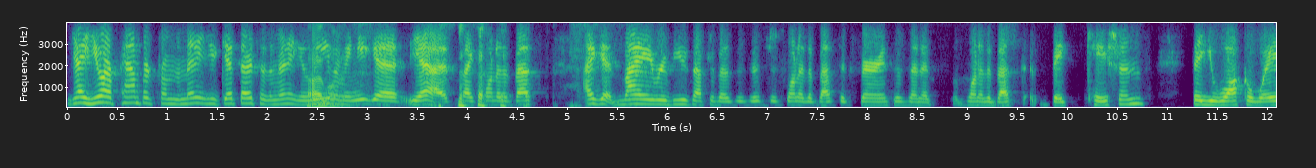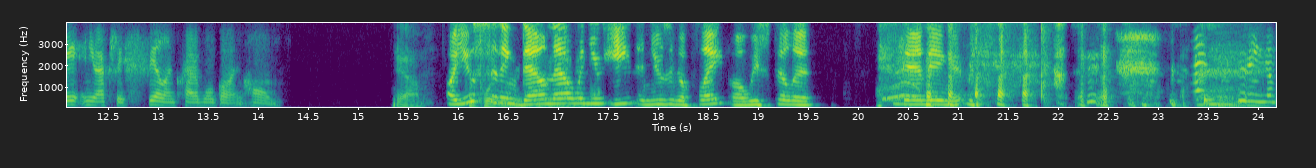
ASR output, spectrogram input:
Yeah, you are pampered from the minute you get there to the minute you leave. I, love mean, you get, yeah, it's like one of the best. I get my reviews after those is it's just one of the best experiences and it's one of the best vacations that you walk away and you actually feel incredible going home. Yeah. Are you Completely sitting down now when you eat and using a plate, or are we still at standing? I'm doing a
